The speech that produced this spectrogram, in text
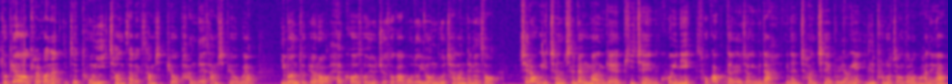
투표 결과는 이제 동의 1430표, 반대 30표고요. 이번 투표로 해커 소유 주소가 모두 영구 차단되면서 7억 2,700만 개의 비체인 코인이 소각될 예정입니다. 이는 전체 물량의 1% 정도라고 하네요.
